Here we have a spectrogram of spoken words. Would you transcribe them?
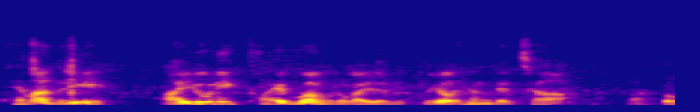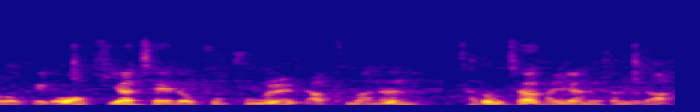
테마들이 아이오닉 5하고도 관련 있고요. 현대차 아, 또 그리고 기아차에도 부품을 납품하는 자동차 관련해서입니다.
